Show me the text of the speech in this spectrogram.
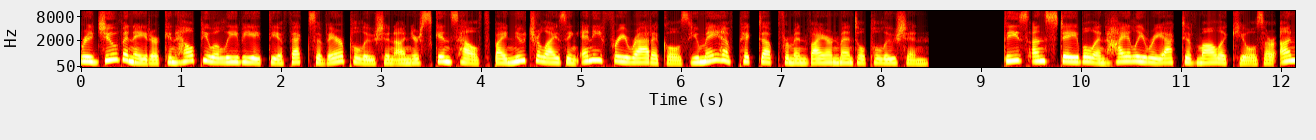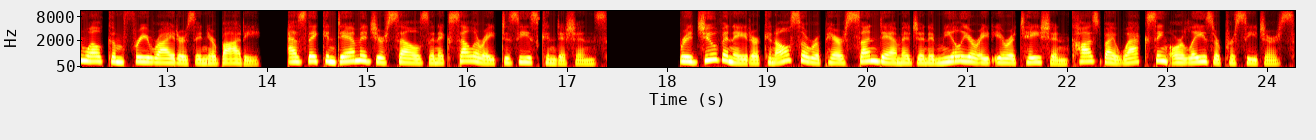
Rejuvenator can help you alleviate the effects of air pollution on your skin's health by neutralizing any free radicals you may have picked up from environmental pollution. These unstable and highly reactive molecules are unwelcome free riders in your body, as they can damage your cells and accelerate disease conditions. Rejuvenator can also repair sun damage and ameliorate irritation caused by waxing or laser procedures.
